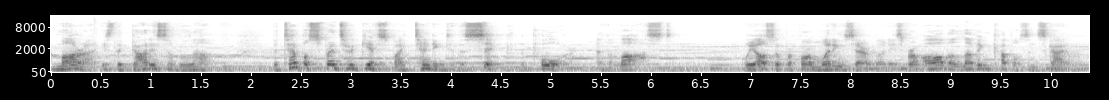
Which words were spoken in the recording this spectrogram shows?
Mara is the goddess of love. The temple spreads her gifts by tending to the sick, the poor, and the lost. We also perform wedding ceremonies for all the loving couples in Skyrim.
